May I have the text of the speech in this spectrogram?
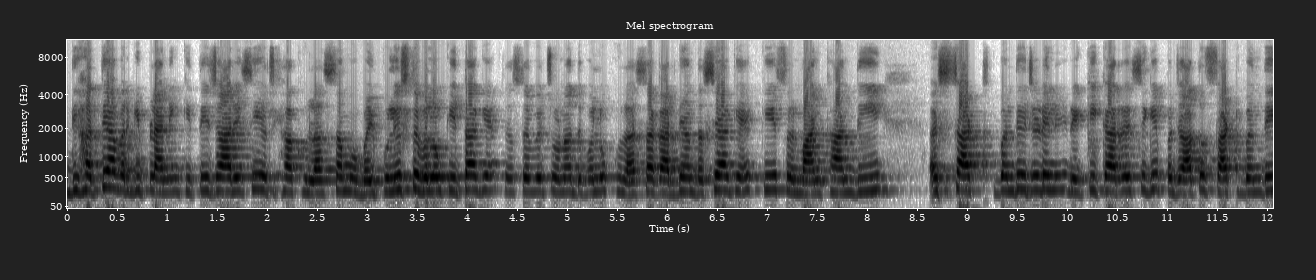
ਦੀ ਹੱਤਿਆ ਵਰਗੀ ਪਲੈਨਿੰਗ ਕੀਤੀ ਜਾ ਰਹੀ ਸੀ। ਅਜਿਹਾ ਖੁਲਾਸਾ ਮੁੰਬਈ ਪੁਲਿਸ ਦੇ ਵੱਲੋਂ ਕੀਤਾ ਗਿਆ ਜਿਸ ਦੇ ਵਿੱਚ ਉਹਨਾਂ ਦੇ ਵੱਲੋਂ ਖੁਲਾਸਾ ਕਰਦਿਆਂ ਦੱਸਿਆ ਗਿਆ ਕਿ ਸਲਮਾਨ ਖਾਨ ਦੀ 60 ਬੰਦੇ ਜਿਹੜੇ ਨੇ ਰੇਕੀ ਕਰ ਰਹੇ ਸੀਗੇ 50 ਤੋਂ 60 ਬੰਦੇ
